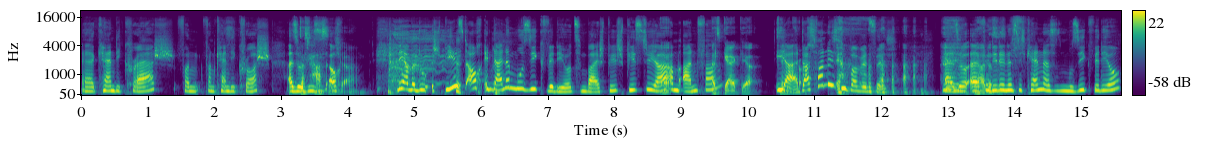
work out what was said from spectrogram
äh, Candy Crash von, von Candy Crush. Also Das dieses auch. ich, ja. Nee, aber du spielst auch in deinem Musikvideo zum Beispiel, spielst du ja, Ja, am Anfang. Als Gag, ja. Candy ja, Crush. das fand ich super witzig. Also äh, Ja, für die, die das nicht kennen, das ist ein Musikvideo.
